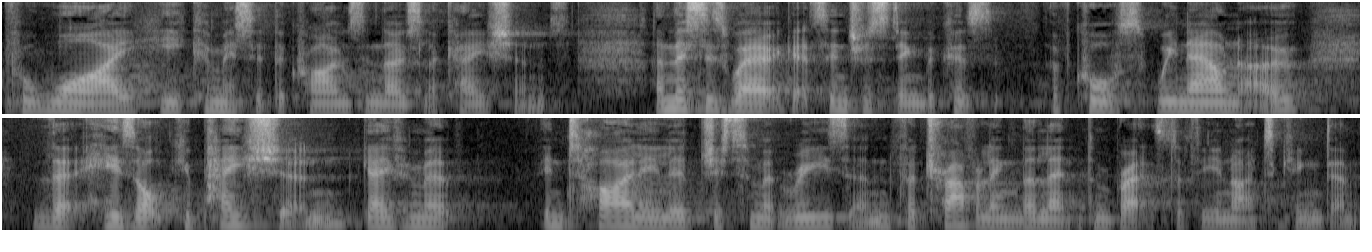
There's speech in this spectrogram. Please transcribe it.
for why he committed the crimes in those locations. And this is where it gets interesting because, of course, we now know that his occupation gave him an entirely legitimate reason for travelling the length and breadth of the United Kingdom.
